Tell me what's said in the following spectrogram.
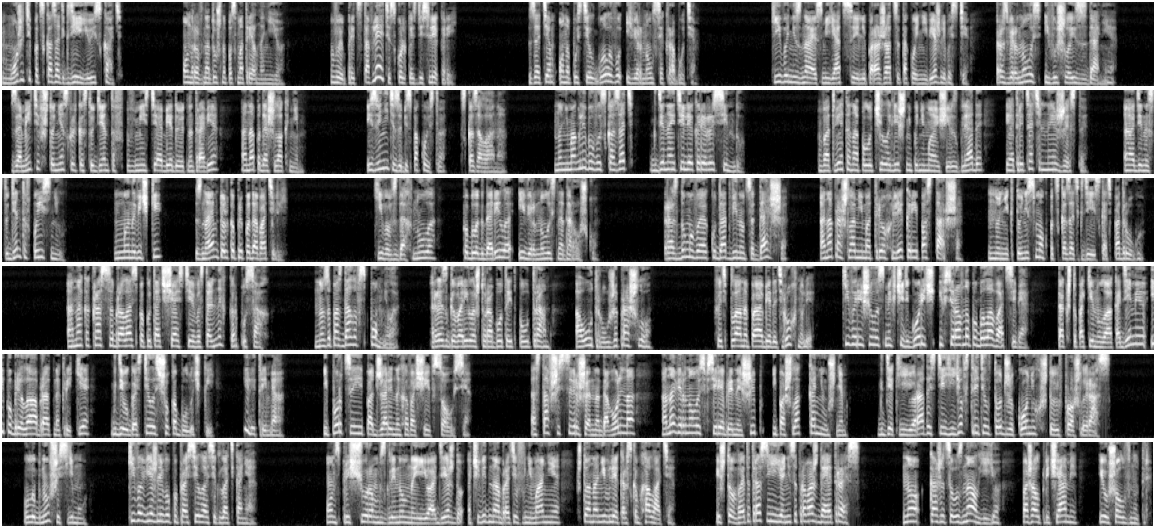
«Можете подсказать, где ее искать?» Он равнодушно посмотрел на нее. Вы представляете, сколько здесь лекарей?» Затем он опустил голову и вернулся к работе. Кива, не зная, смеяться или поражаться такой невежливости, развернулась и вышла из здания. Заметив, что несколько студентов вместе обедают на траве, она подошла к ним. «Извините за беспокойство», — сказала она. «Но не могли бы вы сказать, где найти лекаря Рассинду?» В ответ она получила лишь непонимающие взгляды и отрицательные жесты, а один из студентов пояснил. «Мы новички, знаем только преподавателей». Кива вздохнула, поблагодарила и вернулась на дорожку. Раздумывая, куда двинуться дальше, она прошла мимо трех лекарей постарше, но никто не смог подсказать, где искать подругу. Она как раз собралась попытать счастье в остальных корпусах, но запоздала вспомнила. Рез говорила, что работает по утрам, а утро уже прошло. Хоть планы пообедать рухнули, Кива решила смягчить горечь и все равно побаловать себя, так что покинула академию и побрела обратно к реке, где угостилась шокобулочкой, или тремя, и порцией поджаренных овощей в соусе. Оставшись совершенно довольна, она вернулась в серебряный шип и пошла к конюшням, где к ее радости ее встретил тот же конюх, что и в прошлый раз. Улыбнувшись ему, Кива вежливо попросила оседлать коня. Он с прищуром взглянул на ее одежду, очевидно обратив внимание, что она не в лекарском халате, и что в этот раз ее не сопровождает Ресс. Но, кажется, узнал ее, пожал плечами и ушел внутрь.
